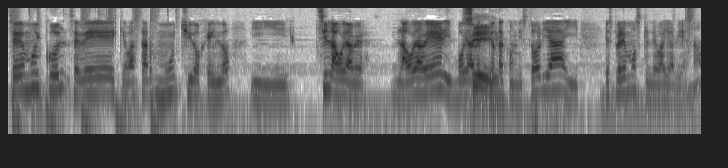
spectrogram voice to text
se ve muy cool, se ve que va a estar muy chido Halo. Y sí la voy a ver. La voy a ver y voy a Sí. ver qué onda con la historia. Y esperemos que le vaya bien, ¿no?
